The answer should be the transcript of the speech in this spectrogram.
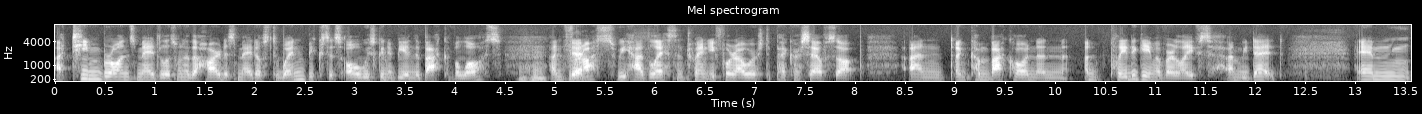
a team bronze medal is one of the hardest medals to win because it's always going to be in the back of a loss. And for Yeah. us, we had less than 24 hours to pick ourselves up and, and come back on and, and play the game of our lives, and we did. Um,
